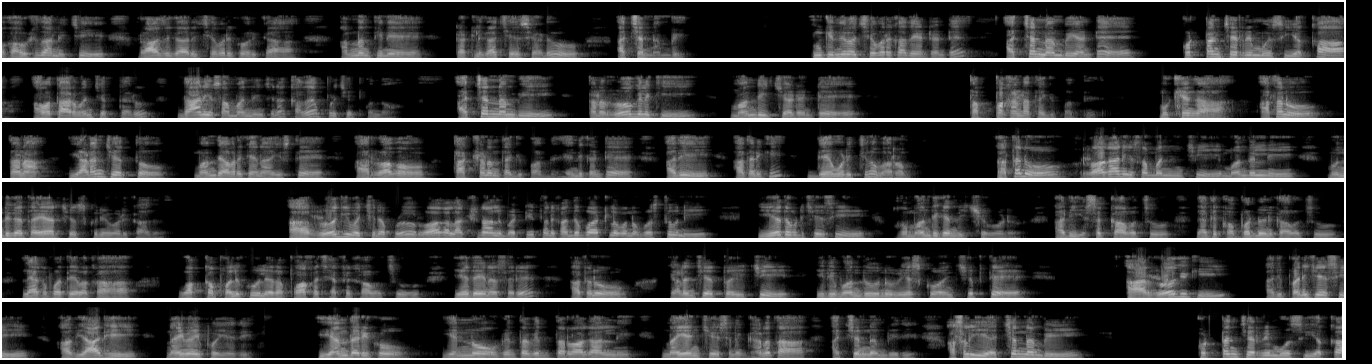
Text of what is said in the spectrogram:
ఒక ఔషధాన్ని ఇచ్చి రాజుగారి చివరి కోరిక అన్నం తినేటట్లుగా చేశాడు అచ్చెన్నంబి. ఇంక ఇందులో చివరి కథ ఏంటంటే అచ్చెన్నంబి అంటే కుట్టంచెర్రి మూసి యొక్క అవతారం అని చెప్తారు. దానికి సంబంధించిన కథ ఇప్పుడు చెప్పుకుందాం. అచ్చెన్నంబి తన రోగులకి మందు ఇచ్చాడంటే తప్పకుండా తగ్గిపోద్ది. ముఖ్యంగా అతను తన ఎడం చేత్తో మందు ఎవరికైనా ఇస్తే ఆ రోగం తక్షణం తగ్గిపోద్ది. ఎందుకంటే అది అతనికి దేవుడిచ్చిన వరం. అతను రోగానికి సంబంధించి మందుల్ని ముందుగా తయారు చేసుకునేవాడు కాదు. ఆ రోగి వచ్చినప్పుడు రోగ లక్షణాలను బట్టి తనకు అందుబాటులో ఉన్న వస్తువుని ఏదో ఒకటి చేసి ఒక మందు కింద ఇచ్చేవాడు. అది ఇసుక కావచ్చు, లేకపోతే కొబ్బరి నూనె కావచ్చు, లేకపోతే ఒక ఒక్క పలుకు లేదా పోక చెక్క కావచ్చు. ఏదైనా సరే అతను ఎడం చేత్తో ఇచ్చి ఇది మందు నువ్వు వేసుకో అని చెప్తే ఆ రోగికి అది పనిచేసి ఆ వ్యాధి నయమైపోయేది. ఎందరికో ఎన్నో వింత వింత రోగాల్ని నయం చేసిన ఘనత అచ్చెన్నంబిది అసలు ఈ అచ్చెన్నంబి కుట్టంచెర్రి మూసి యొక్క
